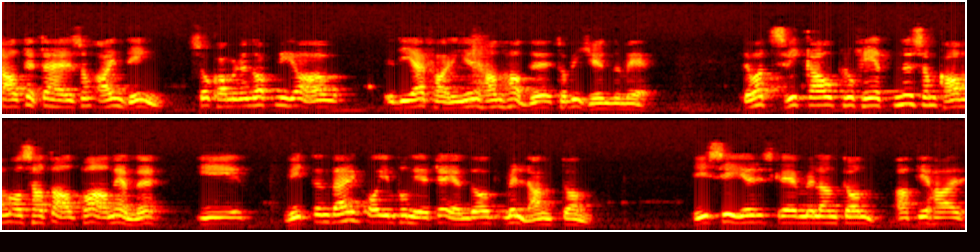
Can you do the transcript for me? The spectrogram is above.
alt dette her som ein ding, så kommer det nok mye av de erfaringer han hadde til å begynne med. Det var Zwickau-profetene som kom og satte alt på annen ende i Wittenberg og imponerte endog Langton. De sier, skrev Melanchthon, at de har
